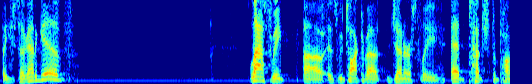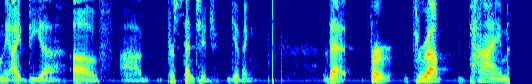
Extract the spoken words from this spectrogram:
but you still got to give. Last week, uh, as we talked about generously, Ed touched upon the idea of uh, percentage giving. That for throughout time,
